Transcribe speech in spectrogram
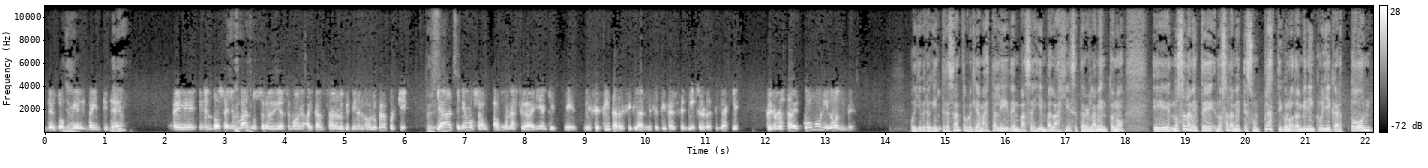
Del 2023, eh, en 12 años más nosotros deberíamos alcanzar a lo que tienen los europeos porque ya tenemos a, una ciudadanía que necesita reciclar, necesita el servicio del reciclaje, pero no sabe cómo ni dónde. Oye, pero qué interesante, porque además esta ley de envases y embalajes, este reglamento, ¿no? Eh, no solamente, no solamente son plásticos, ¿no? También incluye cartón,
